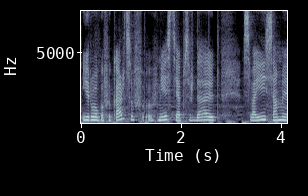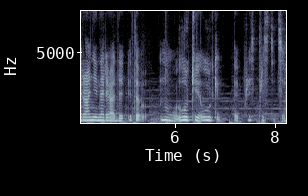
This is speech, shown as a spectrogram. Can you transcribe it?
и Рогов, и Карцев вместе обсуждают свои самые ранние наряды. Это, ну, луки, луки, простите,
